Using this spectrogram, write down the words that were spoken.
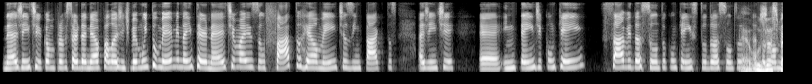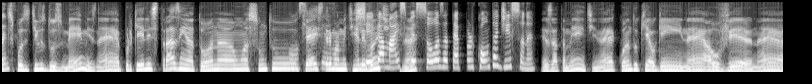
né? A gente, como o professor Daniel falou, a gente vê muito meme na internet, mas o fato realmente, os impactos, a gente é, entende com quem sabe do assunto com quem estuda o assunto. É, os aspectos momento. positivos dos memes, né, é porque eles trazem à tona um assunto com que é certeza. é extremamente relevante. Chega a mais né? pessoas até por conta disso, né? Exatamente, né? Quando que alguém, né, ao ver, né,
